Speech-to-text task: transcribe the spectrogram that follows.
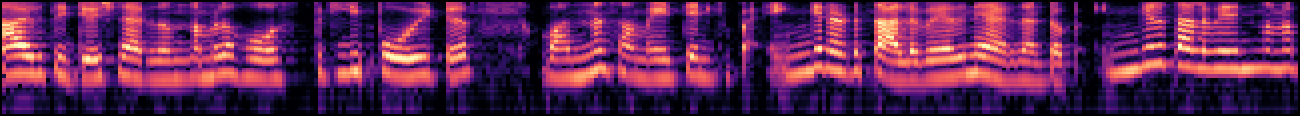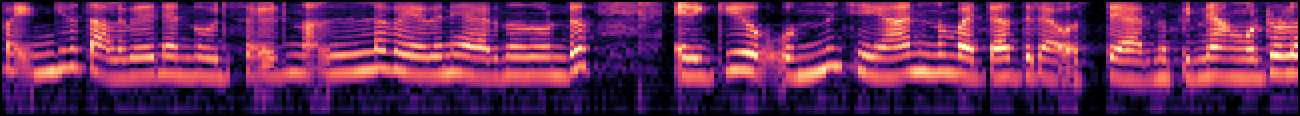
ആ ഒരു സിറ്റുവേഷൻ ആയിരുന്നു. നമ്മൾ ഹോസ്പിറ്റലിൽ പോയിട്ട് വന്ന സമയത്ത് എനിക്ക് ഭയങ്കരമായിട്ട് തലവേദനയായിരുന്നു കേട്ടോ. ഭയങ്കര തലവേദന എന്ന് പറഞ്ഞാൽ ഭയങ്കര തലവേദനയായിരുന്നു. ഒരു സൈഡ് നല്ല വേദനയായിരുന്നതുകൊണ്ട് എനിക്ക് ഒന്നും ചെയ്യാനൊന്നും പറ്റാത്തൊരവസ്ഥയായിരുന്നു. പിന്നെ അങ്ങോട്ടുള്ള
